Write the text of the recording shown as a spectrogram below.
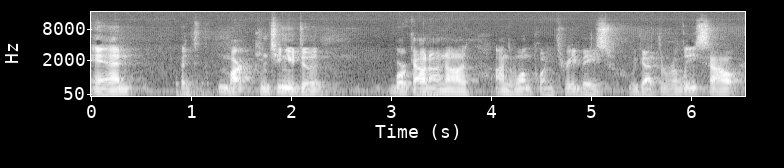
And it- Mark continued to work out on, uh, on the 1.3 base. We got the release out.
